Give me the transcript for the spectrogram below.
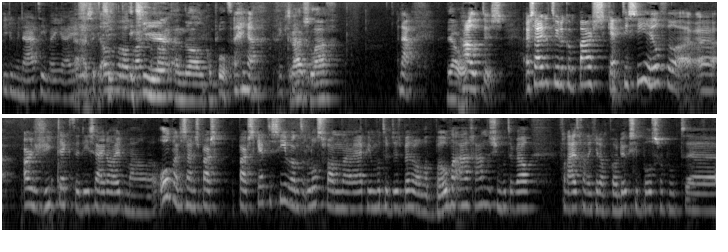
illuminatie ben jij? hè? je ik, zit zie- overal ik dwars zie hier een, wel een complot. ja, ik Kruislaag. Nou, Ja hoor. Hout dus. Er zijn natuurlijk een paar sceptici. Heel veel eh, architecten die zijn al helemaal eh, om. Maar er zijn dus een paar, een paar sceptici. Want los van eh, heb je, moet er dus best wel wat bomen aangaan. Dus je moet er wel van uitgaan dat je dan productiebossen moet eh,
